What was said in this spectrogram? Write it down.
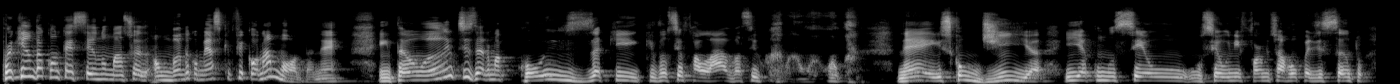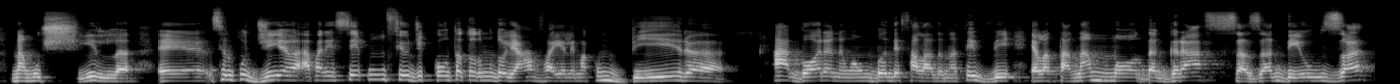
porque anda acontecendo uma coisa, a Umbanda começa que ficou na moda, né? Então, antes era uma coisa que, que você falava assim, né? Escondia, ia com o seu, o seu uniforme, sua roupa de santo na mochila. É, você não podia aparecer com um fio de conta, todo mundo olhava, e ela é macumbeira. Agora não, a Umbanda é falada na TV, ela tá na moda, graças a deusa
